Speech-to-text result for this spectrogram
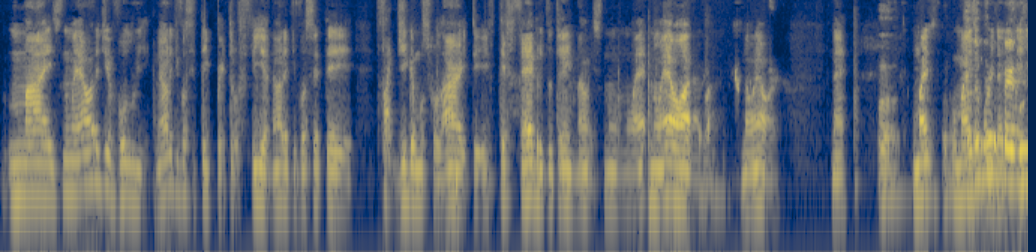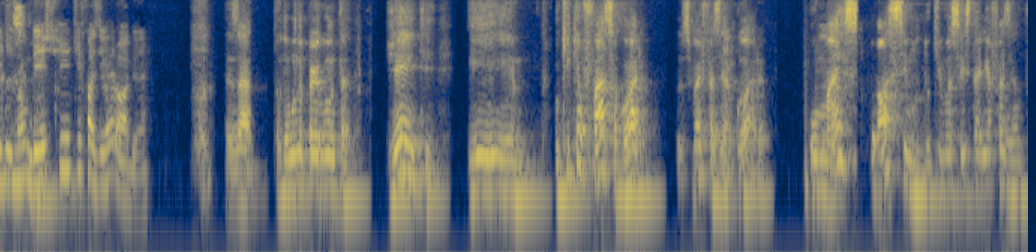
mas não é hora de evoluir, não é hora de você ter hipertrofia, não é hora de você ter fadiga muscular e ter, ter febre do treino, não, isso não, não, é, não é hora agora, não é hora, né? O mais, o mais importante é que a gente não deixe de fazer o aeróbio, né? Exato. Todo mundo pergunta, gente, e o que, que eu faço agora? Você vai fazer agora o mais próximo do que você estaria fazendo.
